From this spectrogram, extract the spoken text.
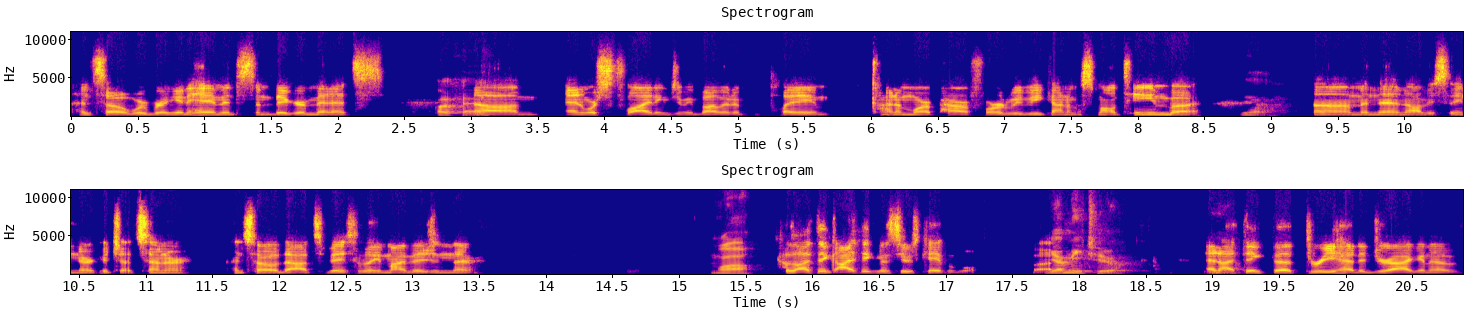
Yes. And so we're bringing him into some bigger minutes. Okay. Um, and we're sliding Jimmy Butler to play kind of more power forward. We'd be kind of a small team, but yeah. um, and then obviously Nurkic at center. And so that's basically my vision there. Wow. Because I think I think Nassir's capable. But, Yeah. Me too. And I think the three headed dragon of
